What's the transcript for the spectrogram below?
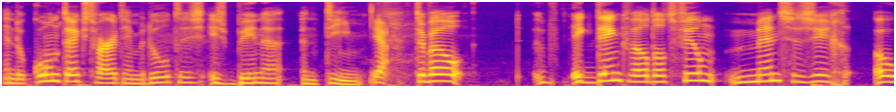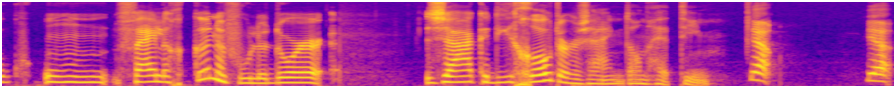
en de context waar het in bedoeld is, is binnen een team. Ja. Terwijl ik denk wel dat veel mensen zich ook onveilig kunnen voelen door zaken die groter zijn dan het team. Ja, ja,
